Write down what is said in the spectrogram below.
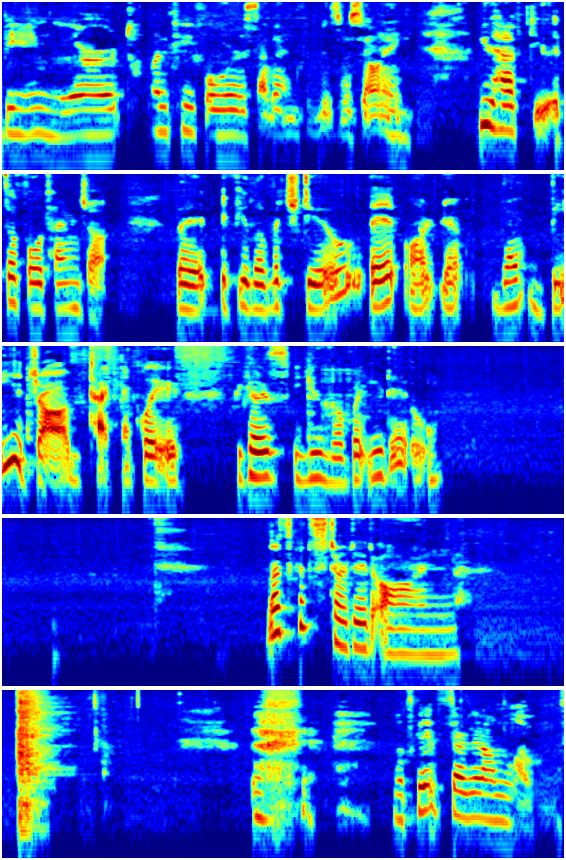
being there 24 7 for business owning. You have to, it's a full time job. But if you love what you do, it it won't be a job technically because you love what you do. Let's get started on. Let's get started on loans.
